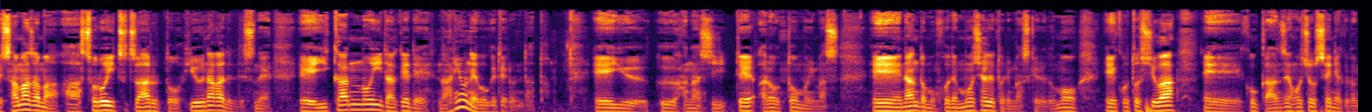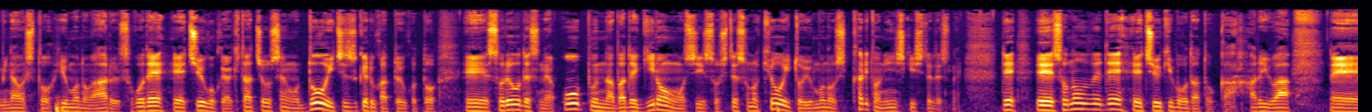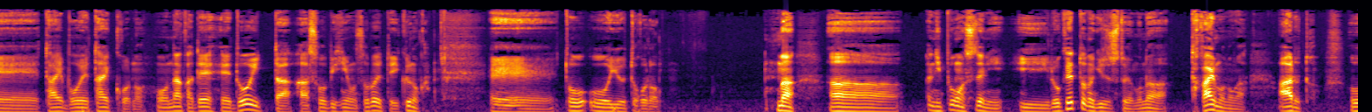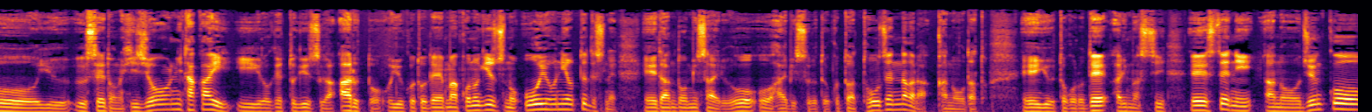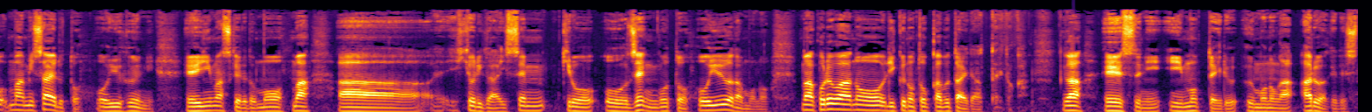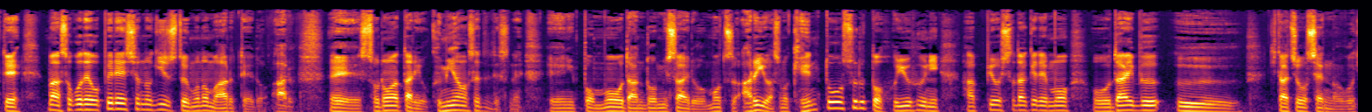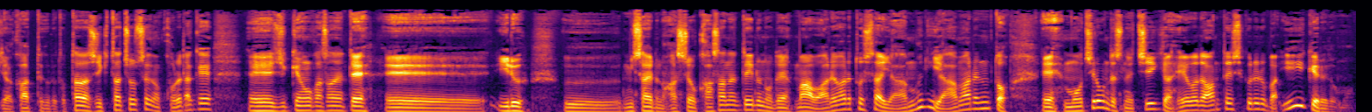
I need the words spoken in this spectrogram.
さまざま揃いつつあるという中でですね、えー、遺憾の意だけで何を寝ぼけてるんだと。えいう話であろうと思います、えー、何度もここで申し上げておりますけれども、えー、今年は、えー、国家安全保障戦略の見直しというものがある。そこで、え、中国や北朝鮮をどう位置づけるかということ、え、それをですねオープンな場で議論をしそしてその脅威というものをしっかりと認識してですね。で、え、その上で、え、中規模だとかあるいは、えー、対防衛大綱の中で、え、どういった装備品を揃えていくのか、えー、というところ。ま、あ日本はすでにロケットの技術というものは高いものがあるという精度の非常に高いロケット技術があるということで、まあ、この技術の応用によってですね弾道ミサイルを配備するということは当然ながら可能だというところでありますしすでにあの巡航、まあ、ミサイルというふうに言いますけれども、まあ、あ飛距離が1000キロ前後というようなもの、まあ、これはあの陸の特化部隊であったりとかがすでに持っているものがあるわけでして、まあ、そこでオペレーションの技術というものもある程度ある、えー、そのあたりを組み合わせてですね、えー、日本も弾道ミサイルを持つあるいはその検討するというふうに発表しただけでもだいぶ北朝鮮の動きが変わってくると。ただし北朝鮮がこれだけ、えー、実験を重ねて、えー、いるミサイルの発射を重ねているので、まあ、我々としてはやむにやまれぬと、えー、もちろんですね地域が平和で安定してくれればいいけれども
